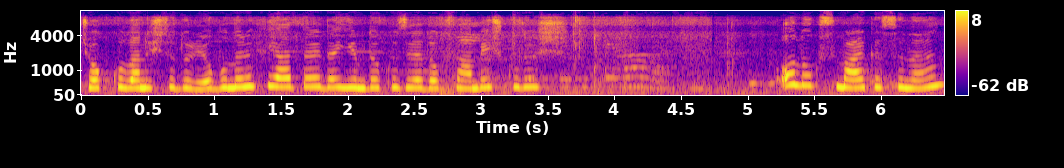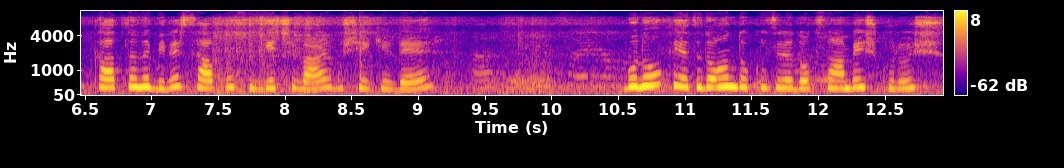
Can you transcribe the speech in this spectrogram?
Çok kullanışlı duruyor. Bunların fiyatları da 29 lira 95 kuruş. Olux markasının katlanabilir saplı süzgeci var bu şekilde. Bunun fiyatı da 19 lira 95 kuruş.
